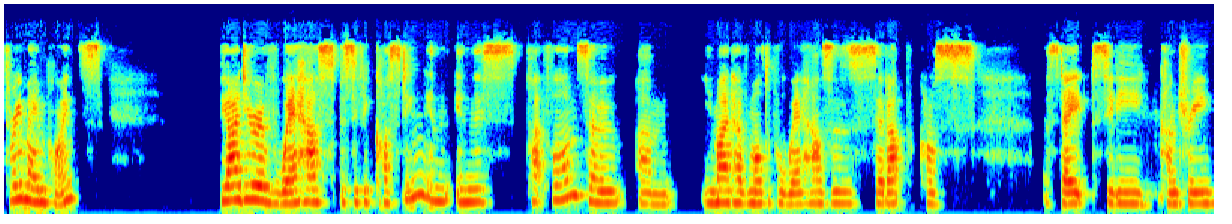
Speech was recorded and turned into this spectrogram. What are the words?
three main points. The idea of warehouse specific costing in, in this platform. So um, you might have multiple warehouses set up across a state, city, country,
